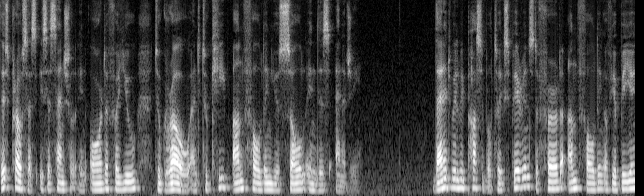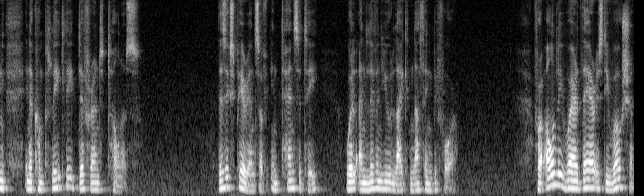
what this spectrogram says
This process is essential in order for you to grow and to keep unfolding your soul in this energy. Then it will be possible to experience the further unfolding of your being in a completely different tonus. This experience of intensity will enliven you like nothing before. For only where there is devotion,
